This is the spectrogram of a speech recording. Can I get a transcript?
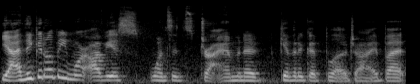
Yeah, I think it'll be more obvious once it's dry. I'm gonna give it a good blow dry, but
